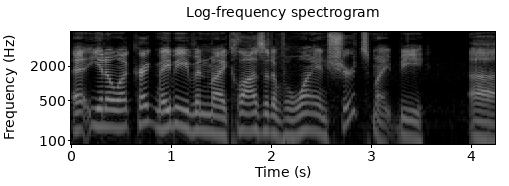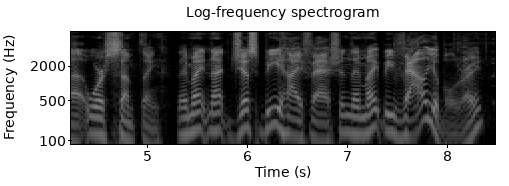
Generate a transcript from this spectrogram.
Uh, you know what, Craig? Maybe even my closet of Hawaiian shirts might be uh, worth something. They might not just be high fashion, they might be valuable, right?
